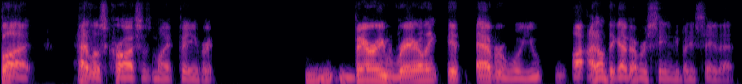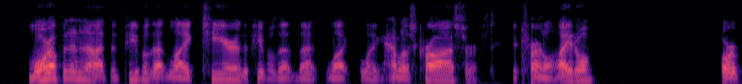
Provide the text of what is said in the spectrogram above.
but Headless Cross is my favorite." Very rarely, if ever, will you. I don't think I've ever seen anybody say that. More often than not, the people that like Tyr, the people that that like like Headless Cross or Eternal Idol, or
